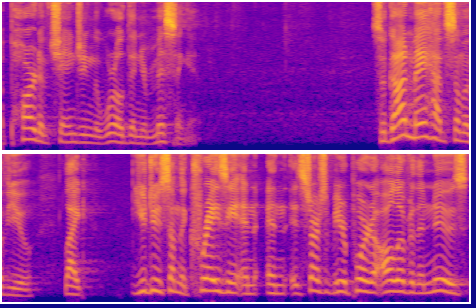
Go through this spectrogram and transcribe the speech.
a part of changing the world, then you're missing it. So God may have some of you, like, you do something crazy and, and it starts to be reported all over the news.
